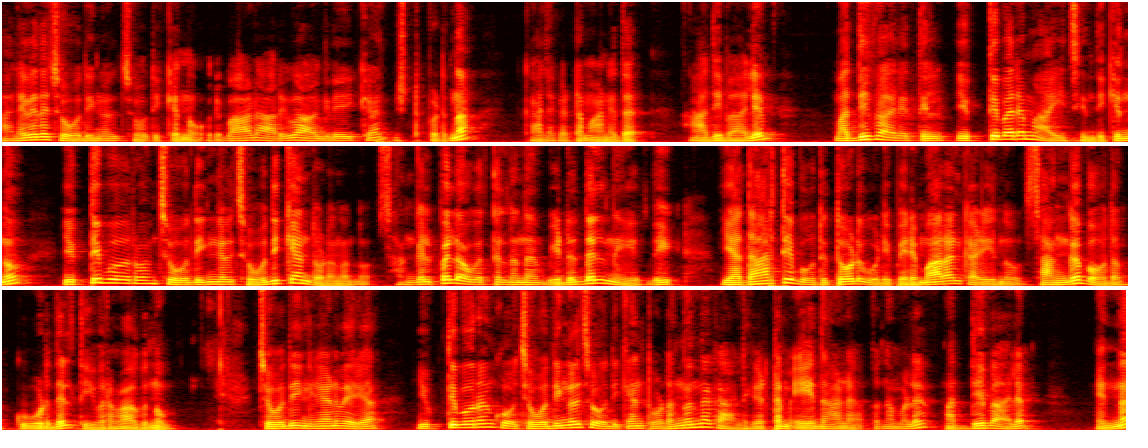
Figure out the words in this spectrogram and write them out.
പലവിധ ചോദ്യങ്ങൾ ചോദിക്കുന്നു. ഒരുപാട് അറിവ് ആഗ്രഹിക്കാൻ ഇഷ്ടപ്പെടുന്ന കാലഘട്ടമാണിത്. ആദ്യബാല്യം മധ്യബാല്യത്തിൽ യുക്തിപരമായി ചിന്തിക്കുന്നു. യുക്തിപൂർവം ചോദ്യങ്ങൾ ചോദിക്കാൻ തുടങ്ങുന്നു. സങ്കല്പ ലോകത്തിൽ നിന്ന് വിടുതൽ നേടി യഥാർത്ഥ ബോധ്യത്തോടു കൂടി പെരുമാറാൻ കഴിയുന്നു. സംഘബോധം കൂടുതൽ തീവ്രമാകുന്നു. ചോദ്യം ഇങ്ങനെയാണ് വരിക. യുക്തിപൂർവം ചോദ്യങ്ങൾ ചോദിക്കാൻ തുടങ്ങുന്ന കാലഘട്ടം ഏതാണ്? അപ്പോൾ നമ്മൾ മധ്യബാലം എന്ന്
